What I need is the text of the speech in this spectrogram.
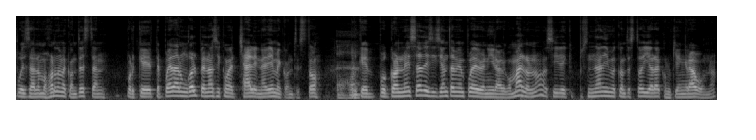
pues a lo mejor no me contestan, porque te puede dar un golpe, ¿no? Así como, chale, nadie me contestó. Porque con esa decisión también puede venir algo malo, ¿no? Así de que pues nadie me contestó y ahora con quién grabo, ¿no?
